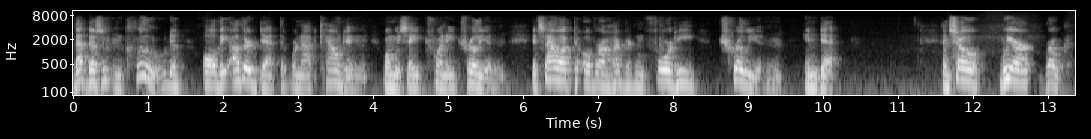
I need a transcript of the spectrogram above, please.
That doesn't include all the other debt that we're not counting when we say 20 trillion. It's now up to over 140 trillion in debt. And so we are broke.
